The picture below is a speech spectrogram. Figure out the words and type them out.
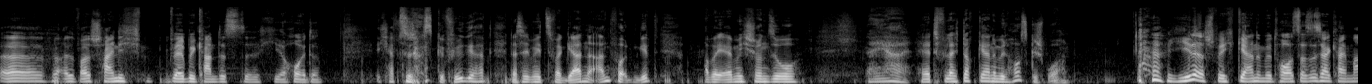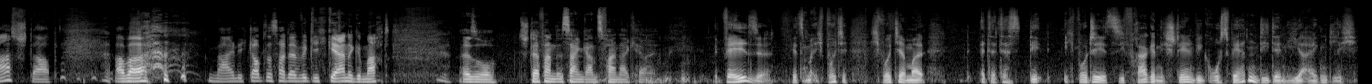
äh, also wahrscheinlich der bekannteste hier heute. Ich habe so das Gefühl gehabt, dass er mir zwar gerne Antworten gibt, aber er mich schon so, naja, er hätte vielleicht doch gerne mit Horst gesprochen. Jeder spricht gerne mit Horst, das ist ja kein Maßstab. Aber nein, ich glaube, das hat er wirklich gerne gemacht. Also, Stefan ist ein ganz feiner Kerl. Welse. Jetzt mal, ich wollte, ich wollte ja mal, äh, das, ich wollte jetzt die Frage nicht stellen, wie groß werden die denn hier eigentlich?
